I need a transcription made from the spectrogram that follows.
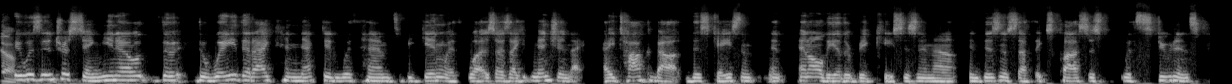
yeah. it was interesting. You know, the the way that I connected with him to begin with was, as I mentioned, I, I talk about this case and, and, and all the other big cases in uh, in business ethics classes with students,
